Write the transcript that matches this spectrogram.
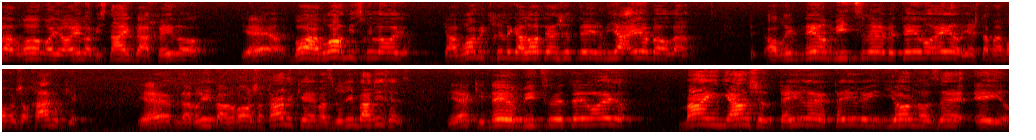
אברום או יואלו מסנייק באפילו, בוא אברום ישחי להויו. כי אברום התחיל לגלות עניין של תירא, נהיה עיר בעולם. אומרים נר מצווה ותירו עיר, יש את המאמור של חנוכה. Yeah, מדברים במאמור של חנוכה, מסבירים באריכס. כי נר מצווה ותירו עיר. מה העניין של תירה? תירה עניון זה עיר.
